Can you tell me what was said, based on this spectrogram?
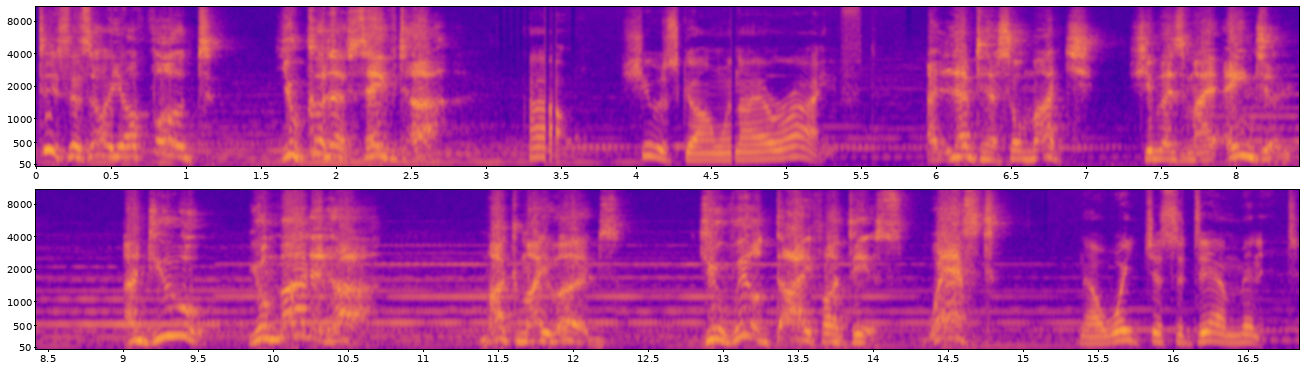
This is all your fault! You could have saved her! How? She was gone when I arrived. I loved her so much. She was my angel. And you, you murdered her! Mark my words. You will die for this, West! Now wait just a damn minute.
